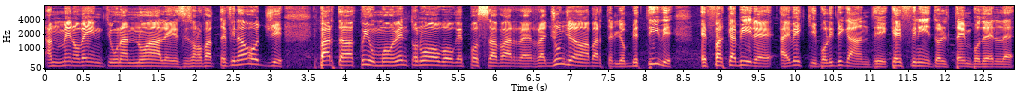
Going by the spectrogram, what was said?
almeno 20, una annuale che si sono fatte fino ad oggi. Parta da qui un movimento nuovo che possa far raggiungere da una parte gli obiettivi e far capire ai vecchi politicanti che è finito il tempo del,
